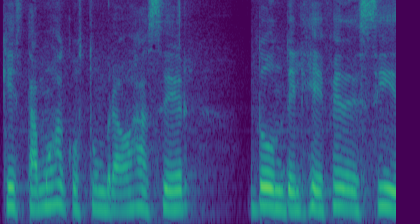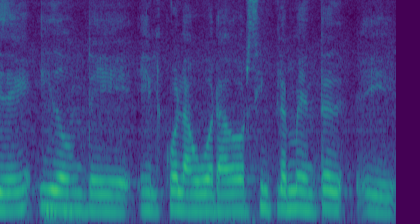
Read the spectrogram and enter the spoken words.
que estamos acostumbrados a hacer, donde el jefe decide y donde el colaborador simplemente eh,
